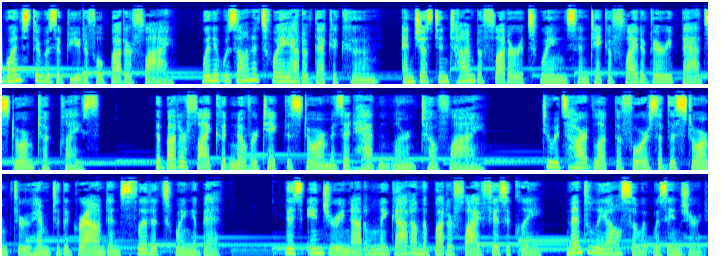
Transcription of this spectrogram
Once there was a beautiful butterfly, when it was on its way out of that cocoon, and just in time to flutter its wings and take a flight, a very bad storm took place. The butterfly couldn't overtake the storm as it hadn't learned to fly. To its hard luck, the force of the storm threw him to the ground and slit its wing a bit. This injury not only got on the butterfly physically, mentally also it was injured.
